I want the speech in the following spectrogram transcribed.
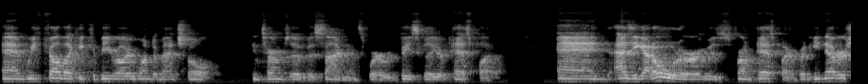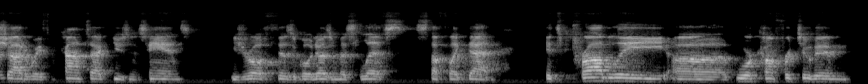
and we felt like he could be really one dimensional in terms of assignments where basically you're a pass player. And as he got older, it was run pass player, but he never shied away from contact using his hands. He's real physical. He doesn't miss lifts, stuff like that. It's probably uh, more comfort to him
